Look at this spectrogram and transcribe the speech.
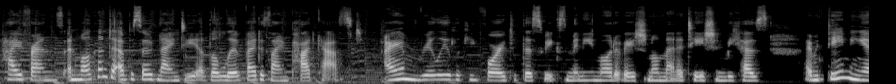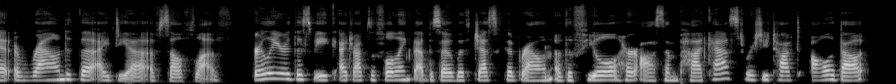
Hi, friends, and welcome to episode 90 of the Live by Design podcast. I am really looking forward to this week's mini motivational meditation because I'm theming it around the idea of self love. Earlier this week, I dropped a full length episode with Jessika Brown of the Fuel Her Awesome podcast, where she talked all about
